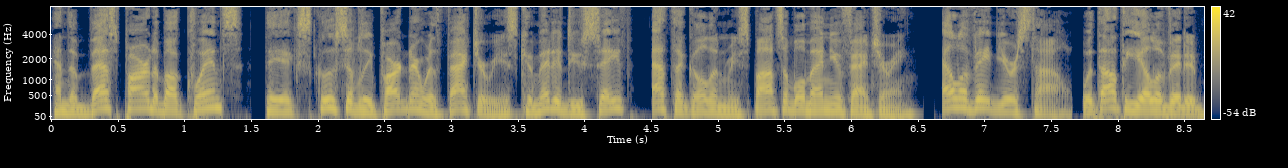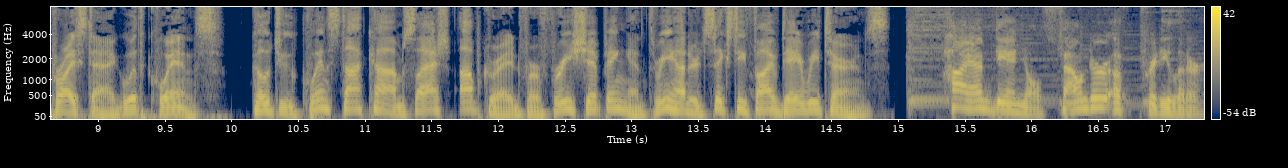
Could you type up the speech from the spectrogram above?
And the best part about Quince, they exclusively partner with factories committed to safe, ethical, and responsible manufacturing. Elevate your style without the elevated price tag with Quince. Go to quince.com slash upgrade for free shipping and 365-day returns. Hi, I'm Daniel, founder of Pretty Litter.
